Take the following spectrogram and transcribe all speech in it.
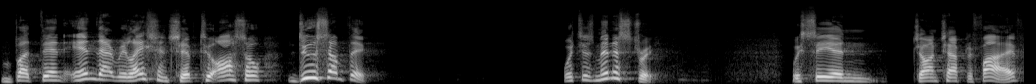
But then in that relationship to also do something, which is ministry. We see in John chapter 5,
